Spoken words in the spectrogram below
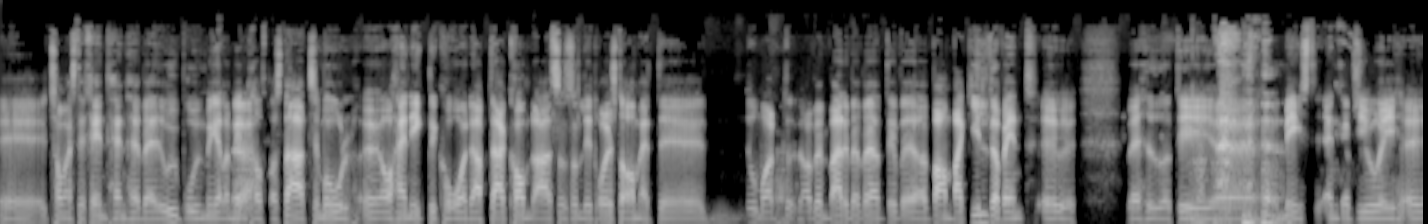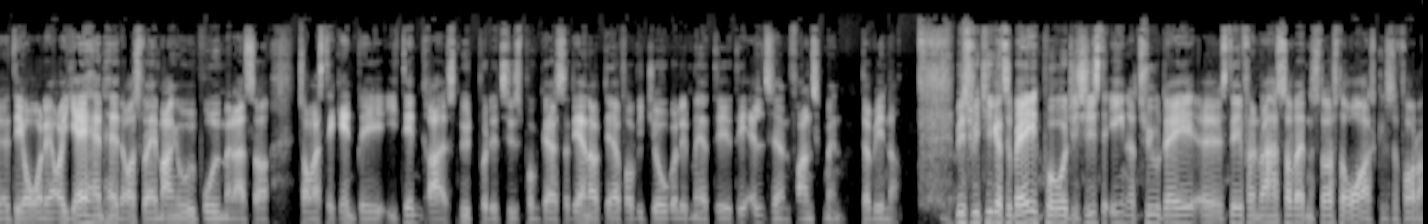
øh, Thomas de Gent, han havde været udbrud mere eller mindre ja. fra start til mål, øh, og han ikke blev kåret. Der, der kom der altså sådan lidt ryster om, at øh, nu måtte, og hvem var det, hvad var det, var Bambagil, der vandt øh, hvad hedder det, øh, mest angrebsivrige øh, det år der. Og ja, han havde også været i mange udbrud, men altså Thomas de Gent blev i den grad snydt på det tidspunkt der, så det er nok derfor, vi joker lidt med, at det, det er altid en fransk mand, der vinder. Hvis vi kigger tilbage på de sidste 21 dage, øh, Stefan, hvad har så været den største overraskelse for dig?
